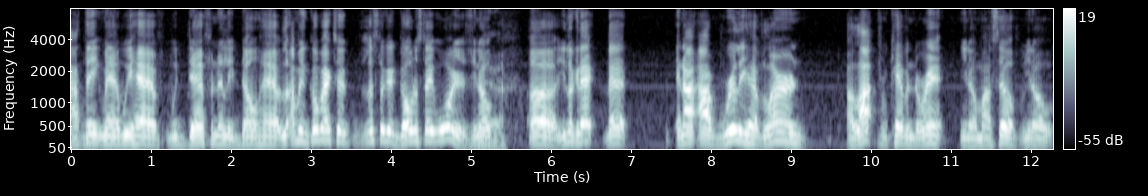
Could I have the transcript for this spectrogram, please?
I think man, we have we definitely don't have. I mean, go back to let's look at Golden State Warriors. You know, uh, you look at that that, and I I really have learned a lot from Kevin Durant. You know myself. You know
